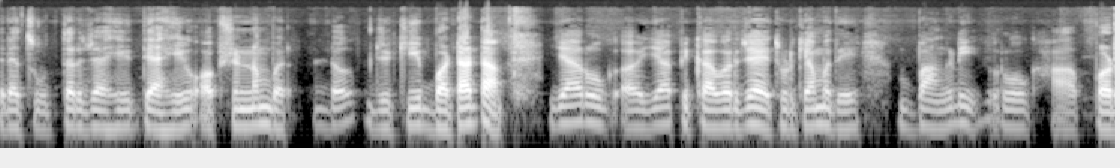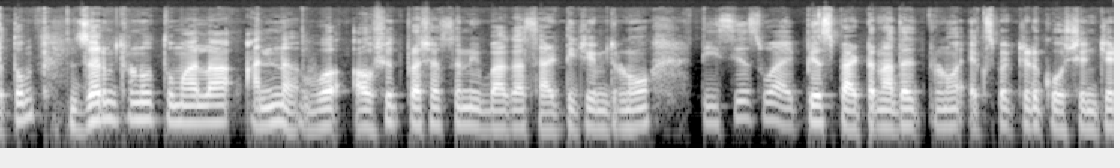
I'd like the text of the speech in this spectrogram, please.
तर याचं उत्तर जे आहे ते आहे ऑप्शन नंबर ड जे की बटाटा. या रोग या पिकावर जे आहे थोडक्यामध्ये बांगडी रोग हा पडतो. जर मित्रांनो तुम्हाला अन्न व औषध प्रशासन विभागासाठीचे मित्रांनो टी सी एस व आय पी एस पॅटर्न आता मित्रांनो एक्सपेक्टेड क्वेश्चनचे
